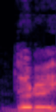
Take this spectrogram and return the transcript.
Dear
